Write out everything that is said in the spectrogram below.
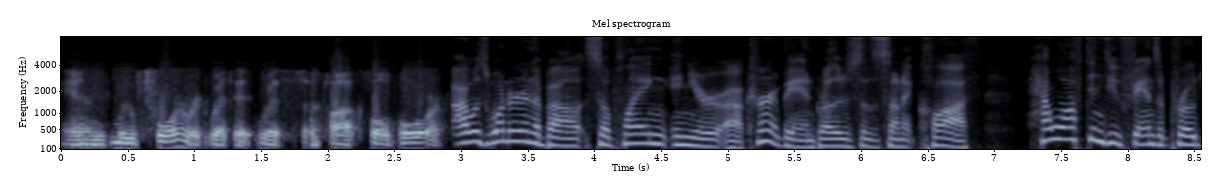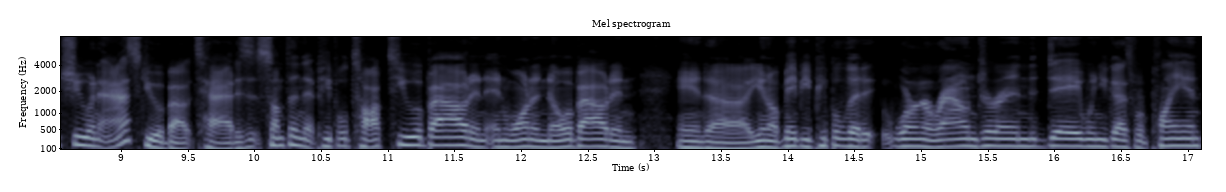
and moved forward with it with Sub Pop full bore. I was wondering about so playing in your uh, current band, Brothers of the Sonic Cloth. How often do fans approach you and ask you about Tad? Is it something that people talk to you about and, and want to know about, and and uh, you know maybe people that weren't around during the day when you guys were playing?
